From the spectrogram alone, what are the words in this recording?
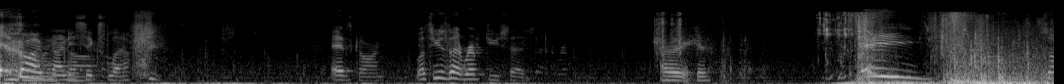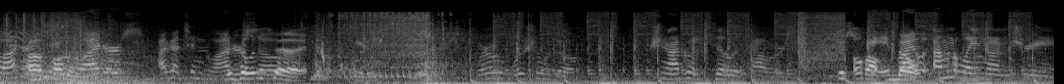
I have Oh my 96 left. It's gone. Let's use that rift you said. Alright, here. Hey! So I got Uh, 10 follow gliders. I got 10 We're gliders, so to. Where, where should we go? Should I go to Tilted Towers? Just Okay, if no. I, I'm gonna land on a tree.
